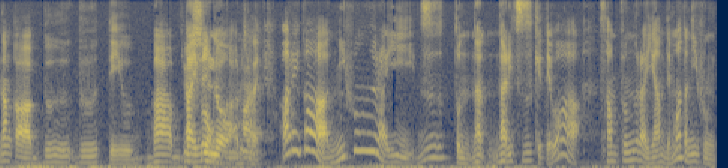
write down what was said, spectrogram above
なんかブーブーっていうバーバイブ音があるじゃない、はいあれが2分ぐらいずっとな鳴り続けては3分ぐらいやんでまた2分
